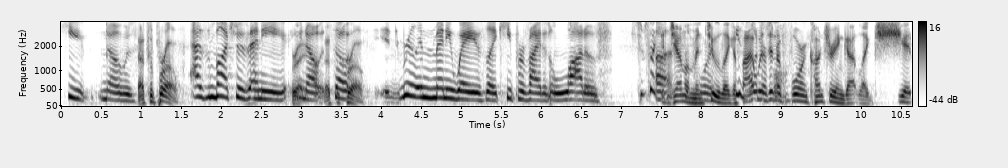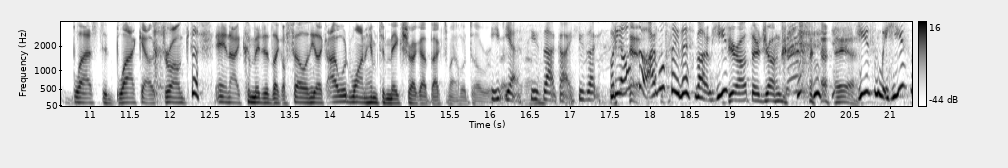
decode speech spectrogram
he knows That's a pro. as much as any. You know, that's a so pro. It really, in many ways, like he provided a lot of. Seems like uh, a gentleman support. too. Like He's if I was in a foreign country and got like shit blasted, blackout drunk, and I committed like a felony, like I would want him to make sure I got back to my hotel room. He, that yes, he's that guy. He's that. But he also, I will say this about him: he's If you're out there, John, yeah. he's he's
